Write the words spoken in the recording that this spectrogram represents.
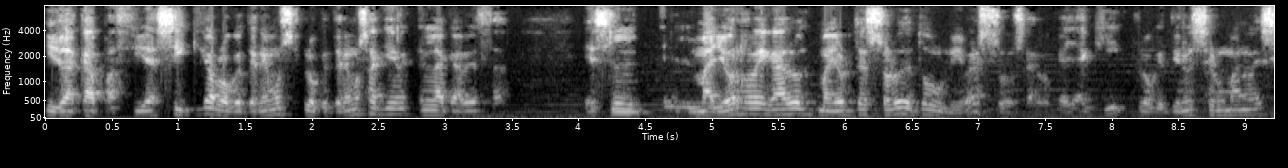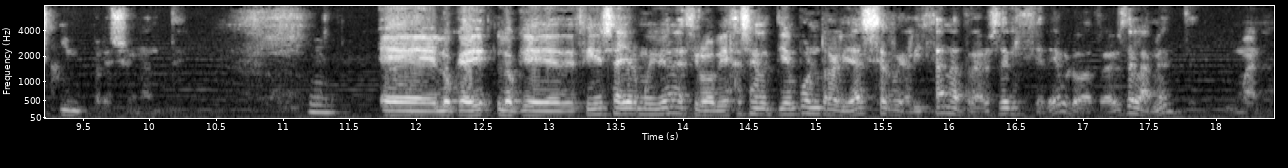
y la capacidad psíquica, lo que tenemos, lo que tenemos aquí en la cabeza es el, mm. mayor regalo, el mayor tesoro de todo el universo. O sea, lo que hay aquí, lo que tiene el ser humano es impresionante. Eh, lo, que, lo que decís ayer muy bien, es decir, los viajes en el tiempo en realidad se realizan a través del cerebro, a través de la mente humana.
